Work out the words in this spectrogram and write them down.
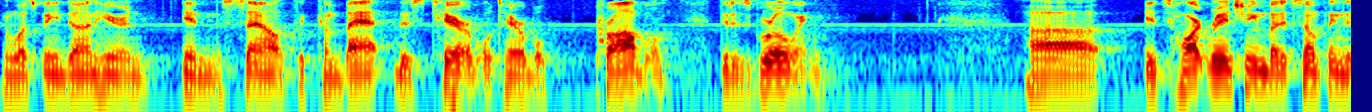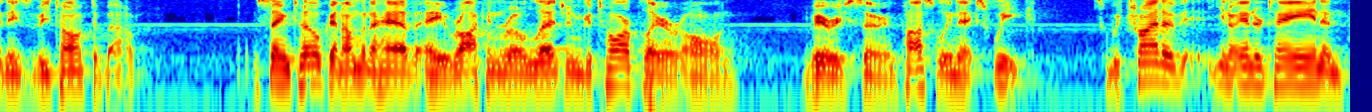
and what's being done here in, in the South to combat this terrible, terrible problem that is growing. Uh, it's heart wrenching, but it's something that needs to be talked about. The same token, I'm going to have a rock and roll legend guitar player on very soon, possibly next week. So we try to, you know, entertain, and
